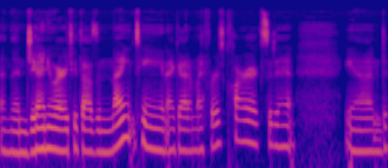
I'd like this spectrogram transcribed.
And then January 2019, I got in my first car accident and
